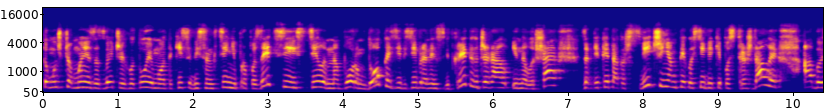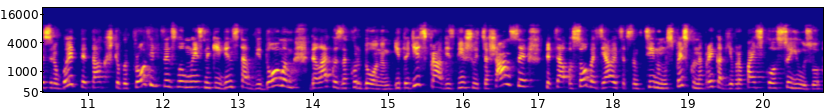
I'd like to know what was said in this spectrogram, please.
тому що ми зазвичай готуємо такі собі санкційні пропозиції з цілим набором доказів, зібраних з відкритих джерел, і не лише завдяки також свідченням тих осіб, які постраждали, аби зробити так, щоб профіль цих зловмисників він став відомим далеко за кордоном, і тоді справді збільшуються шанси, що ця особа з'явиться в санкційному списку, наприклад, Європейського союзу.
